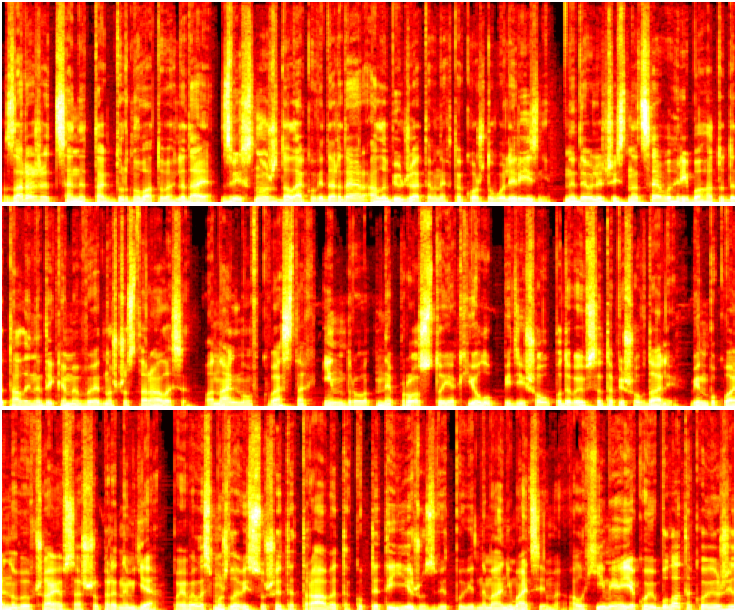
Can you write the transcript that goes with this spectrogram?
Зараз же це не так дурнувато виглядає. Звісно ж, далеко від РДР, але бюджети в них також доволі різні. Не дивлячись на це, в грі багато деталей, над якими видно, що старалися. Банально в квестах Індро не просто як Йолуб підійшов, подивився та пішов далі. Він буквально вивчає все, що перед ним є. Появилась можливість сушити трави та коптити їжу з відповідними анімаціями. Алхімія, якою була, такою ж і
